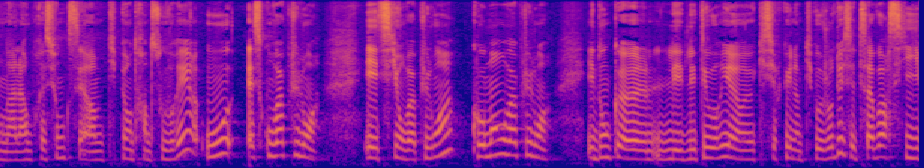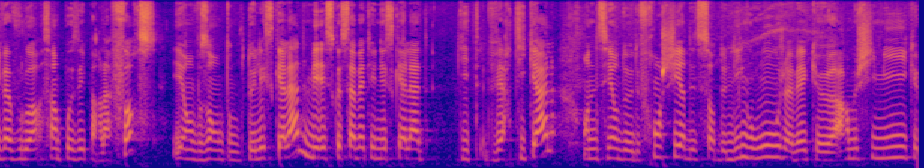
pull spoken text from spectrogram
On a l'impression que c'est un petit peu en train de s'ouvrir, ou est-ce qu'on va plus loin? Et si on va plus loin, comment on va plus loin? Et donc, euh, les, théories euh, qui circulent un petit peu aujourd'hui, c'est de savoir s'il va vouloir s'imposer par la force et en faisant donc de l'escalade, mais est-ce que ça va être une escalade dite verticale, en essayant de, franchir des sortes de lignes rouges avec euh, armes chimiques,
